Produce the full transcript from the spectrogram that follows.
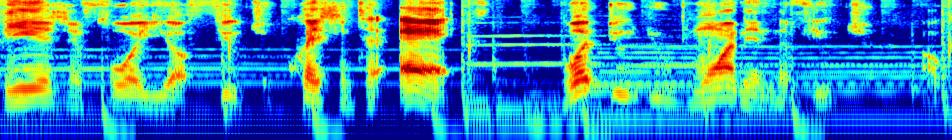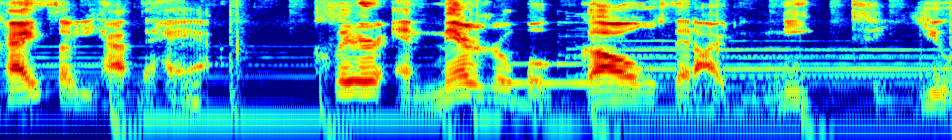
vision for your future. Question to ask What do you want in the future? Okay. So you have to mm-hmm. have clear and measurable goals that are unique to you.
